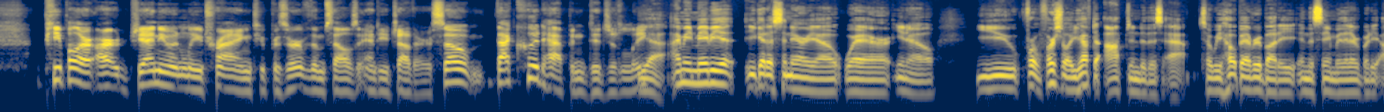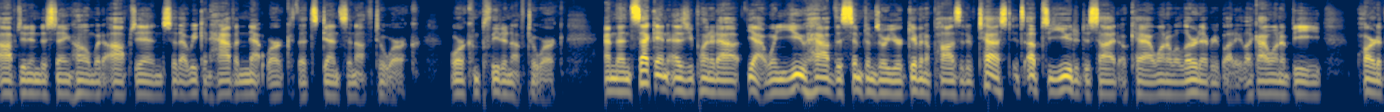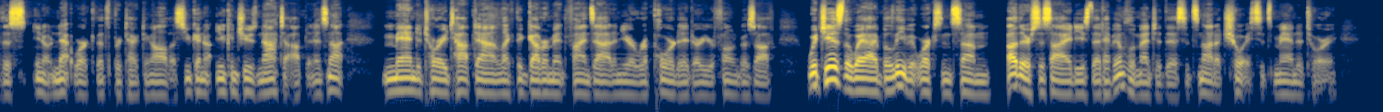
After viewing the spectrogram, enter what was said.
people are, are genuinely trying to preserve themselves and each other. So that could happen digitally. Yeah. I mean, maybe you get a scenario where, you know, you for, first of all you have to opt into this app so we hope everybody in the same way that everybody opted into staying home would opt in so that we can have a network that's dense enough to work or complete enough to work and then second as you pointed out yeah when you have the symptoms or you're given a positive test it's up to you to decide okay i want to alert everybody like i want to be part of this you know network that's protecting all of us you can you can choose not to opt in it's not mandatory top down, like the government finds out and you're reported or your phone goes off, which is the way I believe it works in some other societies that have implemented this. It's not a choice, it's mandatory.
